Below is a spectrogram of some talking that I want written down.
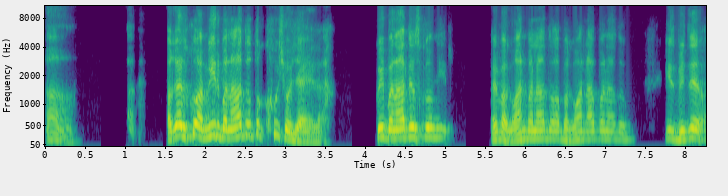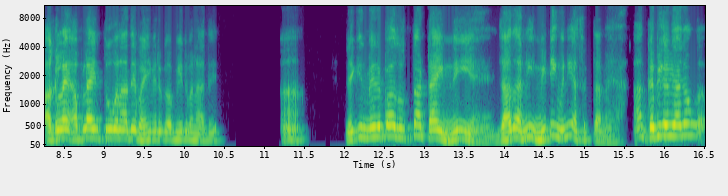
हाँ। अगर उसको अमीर बना दो तो खुश हो जाएगा। कोई बना दे उसको अमीर। अरे, भगवान बना दो। आप भगवान, आप बना दो। इस बिज़नेस अगला अपलाइन तू बना दे, भाई मेरे को अमीर बना दे। हाँ। लेकिन मेरे पास उतना टाइम नहीं है। ज़्यादा नहीं मीटिंग में नहीं आ सकता मैं। हाँ कभी कभी आ जाऊँगा।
